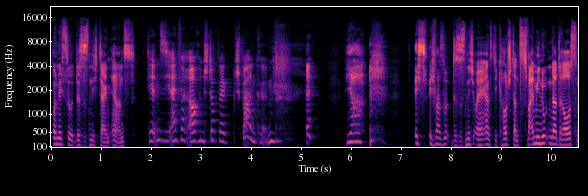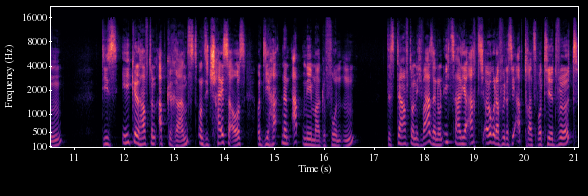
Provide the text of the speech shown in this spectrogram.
Und ich so, das ist nicht dein Ernst. Die hätten sich einfach auch ein Stockwerk sparen können. Ja. Ich, ich war so, das ist nicht euer Ernst. Die Couch stand zwei Minuten da draußen. Die ist ekelhaft und abgeranzt und sieht scheiße aus. Und die hatten einen Abnehmer gefunden. Das darf doch nicht wahr sein. Und ich zahle hier 80 Euro dafür, dass sie abtransportiert wird.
